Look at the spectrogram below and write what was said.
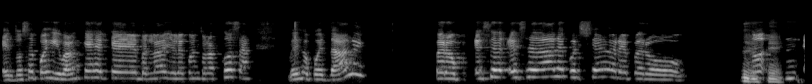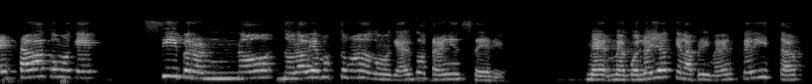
Entonces, pues Iván, que es el que, ¿verdad? Yo le cuento las cosas, me dijo, pues dale. Pero ese, ese dale, pues chévere, pero no, estaba como que, sí, pero no, no lo habíamos tomado como que algo tan en serio. Me, me acuerdo yo que la primera entrevista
